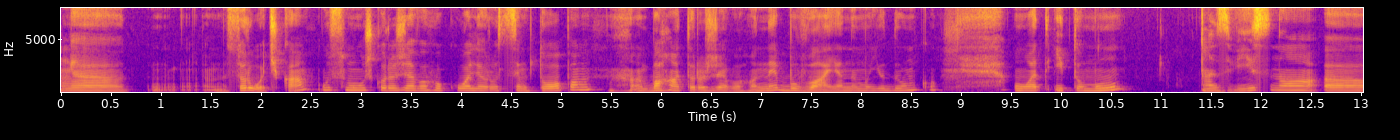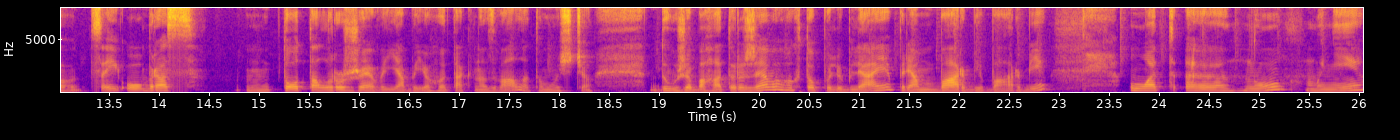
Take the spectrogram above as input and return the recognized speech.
е, сорочка у смужку рожевого кольору з цим топом. Багато рожевого не буває, на мою думку. От, І тому, звісно, е, цей образ. Тотал рожевий, я би його так назвала, тому що дуже багато рожевого, хто полюбляє, прям Барбі-Барбі. От, е, ну, Мені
